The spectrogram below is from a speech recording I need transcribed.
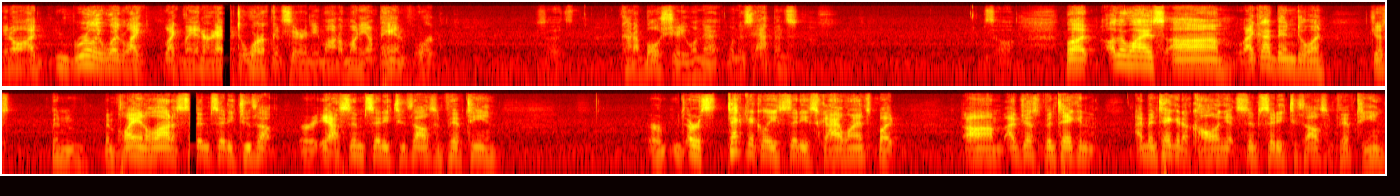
you know, I really would like like my internet to work considering the amount of money I'm paying for it. So it's kind of bullshitty when that when this happens. So, but otherwise, um, like I've been doing, just been been playing a lot of SimCity 2000 or yeah, SimCity 2015 or or technically City Skylines, but um, I've just been taking I've been taking a calling it SimCity 2015.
